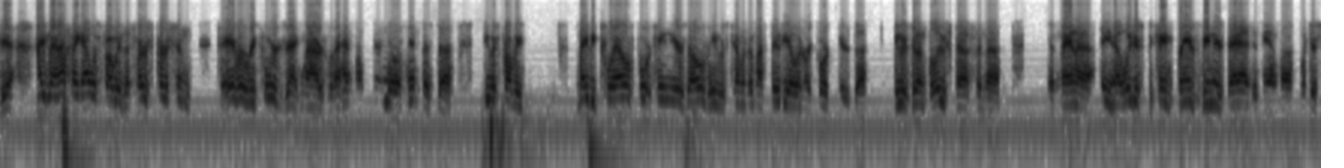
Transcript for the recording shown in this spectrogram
Yeah. Hey, man, I think I was probably the first person to ever record Zach Myers when I had my studio in Memphis. Uh, he was probably maybe 12, 14 years old. He was coming to my studio and recording his, uh, he was doing blue stuff. And, uh, and man, uh, you know, we just became friends, being his dad and him. Uh, we just,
